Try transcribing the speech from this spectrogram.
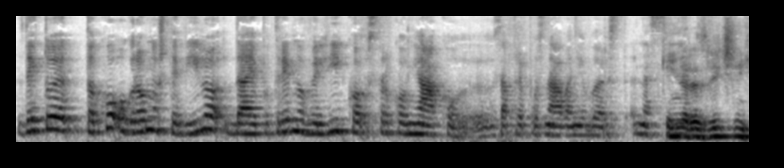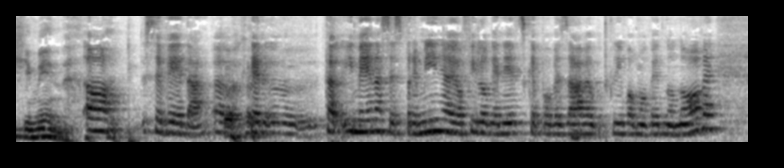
Zdaj, to je tako ogromno število, da je potrebno veliko strokovnjakov eh, za prepoznavanje vrst nasilja. In različnih imen. Oh, seveda, uh, ker ta imena se spreminjajo, filogenetske povezave odkrivamo vedno nove. Uh, Eh,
